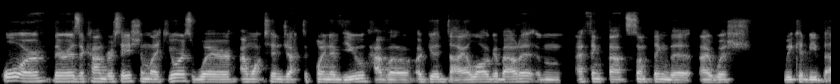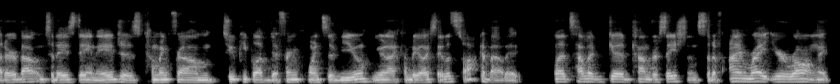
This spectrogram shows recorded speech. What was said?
Or there is a conversation like yours where I want to inject a point of view, have a, a good dialogue about it. And I think that's something that I wish we could be better about in today's day and age is coming from two people have different points of view. You and I come together and say, let's talk about it. Let's have a good conversation instead of I'm right, you're wrong. Like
